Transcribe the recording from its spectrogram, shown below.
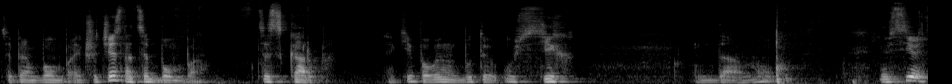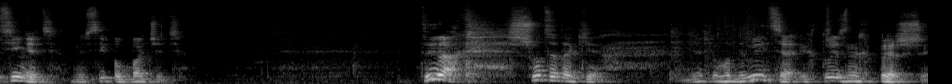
Це прям бомба. Якщо чесно, це бомба. Це скарб, який повинен бути у всіх. Да, ну, не всі оцінять, не всі побачать. Так, що це таке? Як його дивиться, і хто із них перший?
